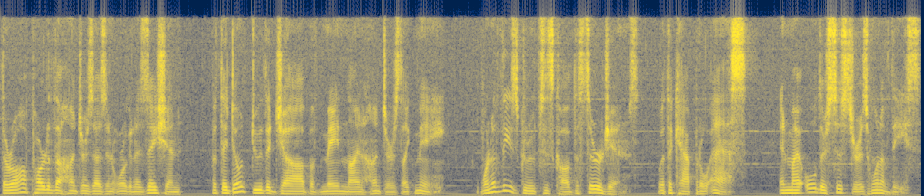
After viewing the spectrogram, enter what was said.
They're all part of the hunters as an organization, but they don't do the job of mainline hunters like me. One of these groups is called the Surgeons, with a capital S, and my older sister is one of these.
